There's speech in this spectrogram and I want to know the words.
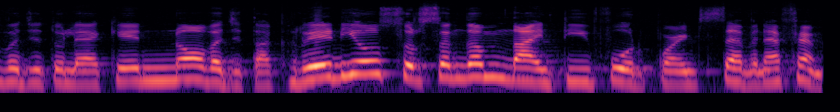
ਵਜੇ ਤੋਂ ਲੈ ਕੇ 9 ਵਜੇ ਤੱਕ ਰੇਡੀਓ ਸੁਰਸੰਗਮ 94.7 FM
